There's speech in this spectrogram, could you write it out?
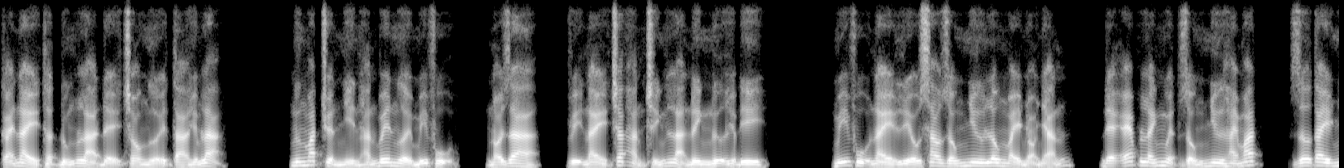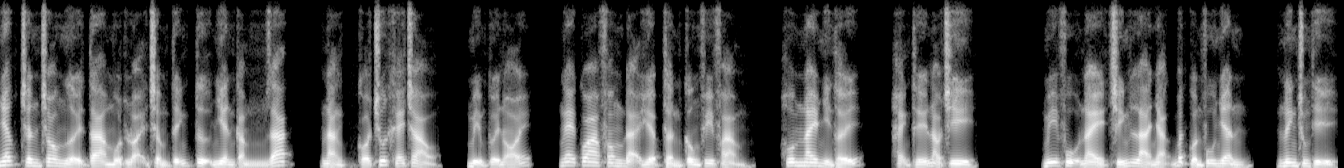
cái này thật đúng là để cho người ta hiếm lạ. Ngưng mắt chuyển nhìn hắn bên người mỹ phụ, nói ra, vị này chắc hẳn chính là ninh nữ hiệp đi. Mỹ phụ này liếu sao giống như lông mày nhỏ nhắn để ép lãnh nguyệt giống như hai mắt, giơ tay nhấc chân cho người ta một loại trầm tĩnh tự nhiên cảm giác, nàng có chút khé chào, mỉm cười nói, nghe qua phong đại hiệp thần công phi phạm hôm nay nhìn thấy, hạnh thế nào chi? Mỹ phụ này chính là nhạc bất quần phu nhân, ninh trung thị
